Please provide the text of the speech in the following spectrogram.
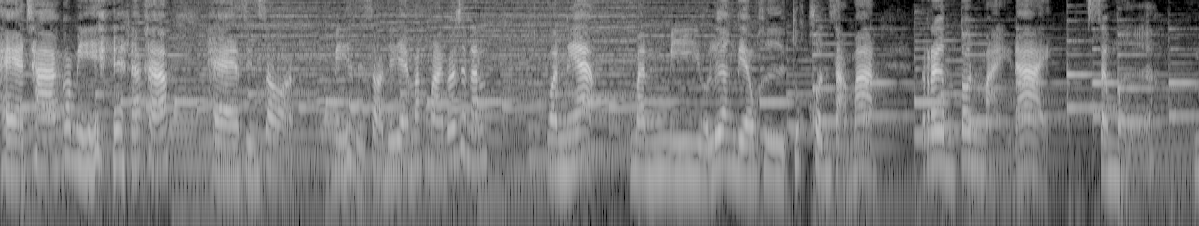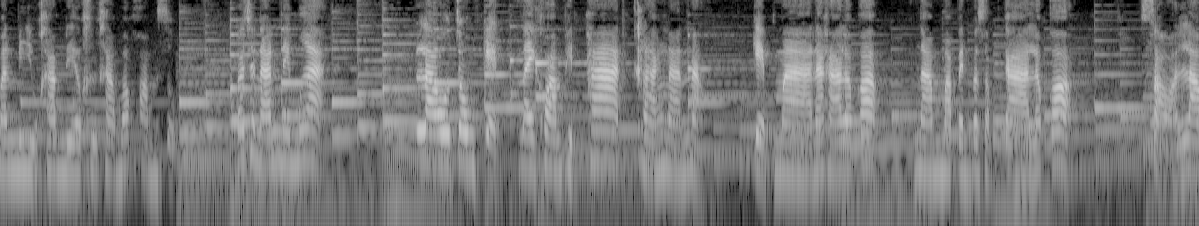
แห่ช้างก็มีนะคะแห่สินสอดมีสินสอดเยอะแยะมากมาย เพราะฉะนั้นวันนี้มันมีอยู่เรื่องเดียวคือทุกคนสามารถเริ่มต้นใหม่ได้เสมอ มันมีอยู่คำเดียวคือคำว่าความสุข เพราะฉะนั้นในเมื่อเราจงเก็บในความผิดพลาดครั้งนั้นน่ะเก็บมานะคะ แล้วก็ นำมาเป็นประสบการณ์ แล้วก็สอนเรา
